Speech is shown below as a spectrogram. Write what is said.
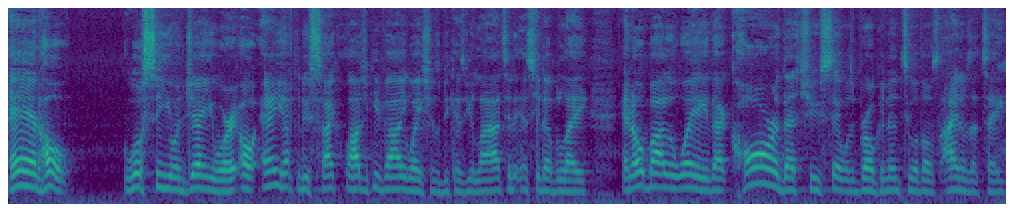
And hope we'll see you in January. Oh, and you have to do psychological evaluations because you lied to the NCAA. And oh, by the way, that car that you said was broken into, or those items I take,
